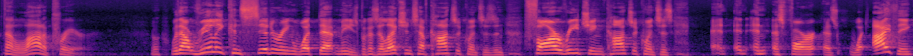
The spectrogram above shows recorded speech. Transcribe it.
without a lot of prayer, without really considering what that means, because elections have consequences and far reaching consequences. And, and, and as far as what I think,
